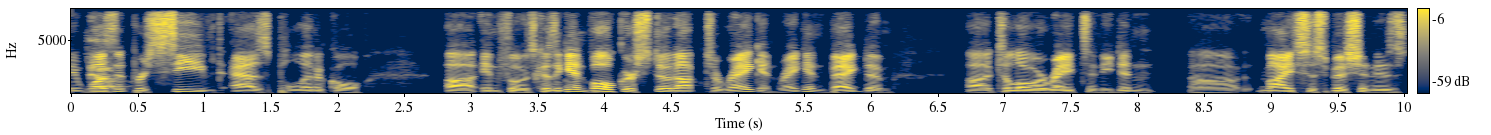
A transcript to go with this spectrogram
It yeah. wasn't perceived as political uh, influence because again volcker stood up to reagan. Reagan begged him uh, to lower rates, and he didn't. Uh, my suspicion is,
